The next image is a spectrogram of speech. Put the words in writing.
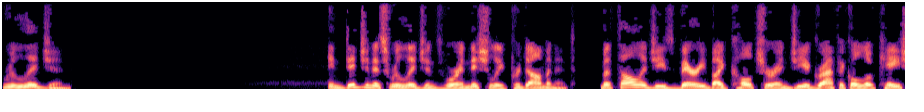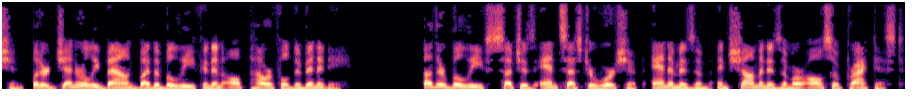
Religion Indigenous religions were initially predominant. Mythologies vary by culture and geographical location, but are generally bound by the belief in an all-powerful divinity. Other beliefs such as ancestor worship, animism, and shamanism are also practiced.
